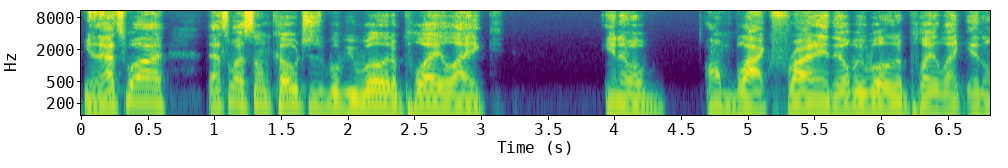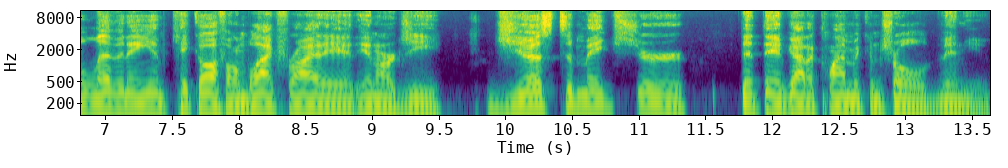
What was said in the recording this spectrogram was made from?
You know that's why that's why some coaches will be willing to play like you know on Black Friday, they'll be willing to play like an 11 a.m. kickoff on Black Friday at NRG just to make sure that they've got a climate controlled venue.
